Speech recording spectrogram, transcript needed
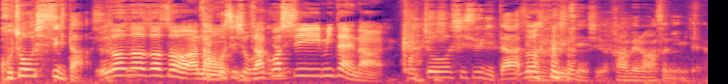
誇張しすぎた。ーそうそうそうそう、あの、ザコシ少年ねザコシみたいな、誇張しすぎた NBA 選手、カーメロ・アンソニーみたいな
